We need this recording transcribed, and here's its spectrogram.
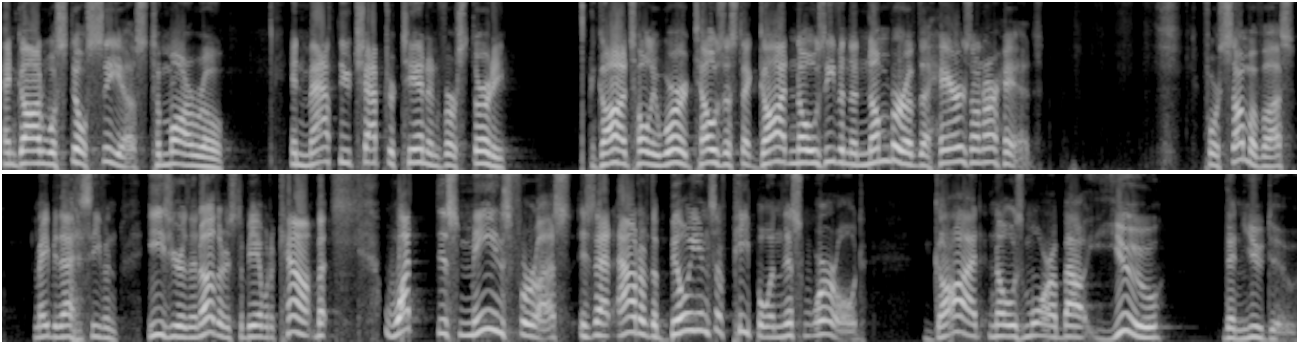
and God will still see us tomorrow. In Matthew chapter 10 and verse 30, God's holy word tells us that God knows even the number of the hairs on our heads. for some of us. Maybe that is even easier than others to be able to count. But what this means for us is that out of the billions of people in this world, God knows more about you than you do.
